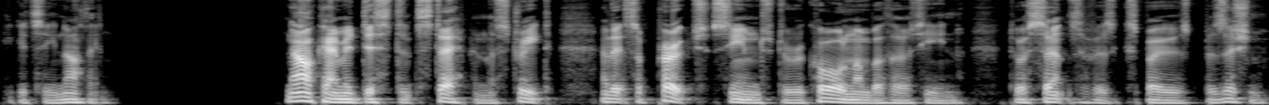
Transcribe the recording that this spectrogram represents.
he could see nothing. Now came a distant step in the street, and its approach seemed to recall number thirteen to a sense of his exposed position,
